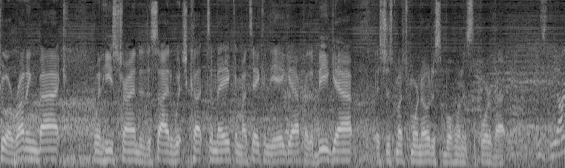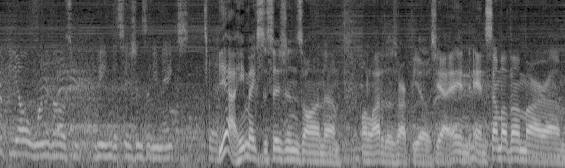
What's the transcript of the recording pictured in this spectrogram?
to a running back when he's trying to decide which cut to make. Am I taking the A gap or the B gap? It's just much more noticeable when it's the quarterback. Is the RPO one of those main decisions that he makes? Yeah, he makes decisions on um, on a lot of those RPOs. Yeah, and and some of them are. Um,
